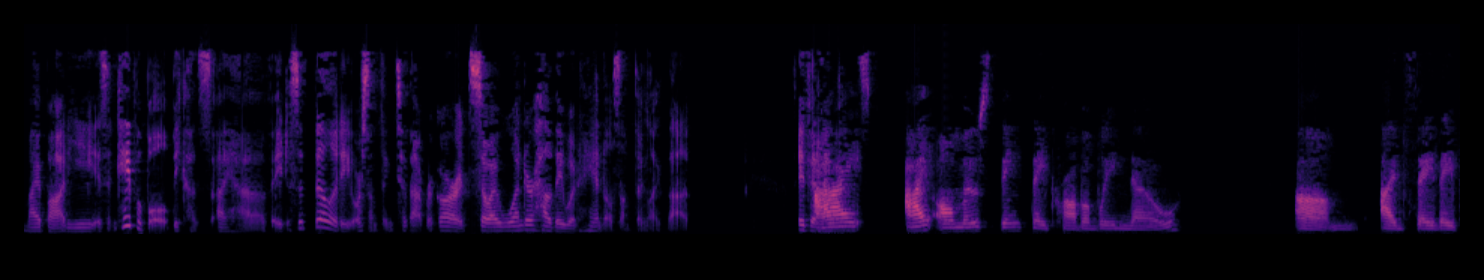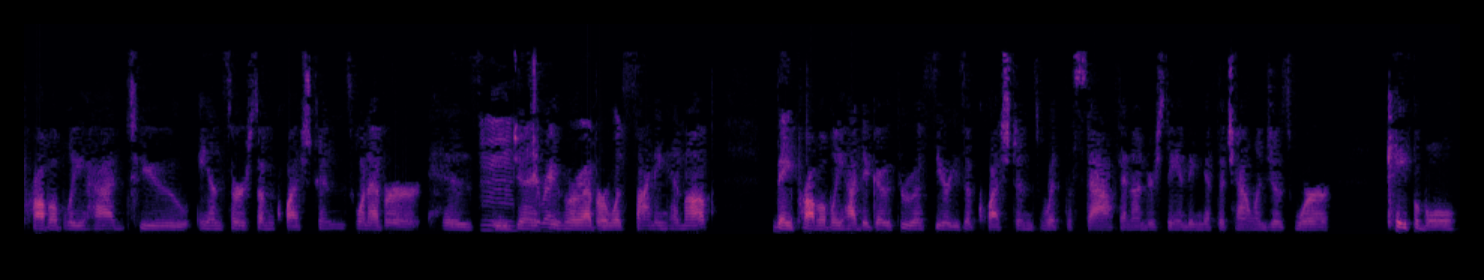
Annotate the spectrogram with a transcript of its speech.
my body isn't capable, because I have a disability or something to that regard. So I wonder how they would handle something like that, if it I happens. I almost think they probably know. Um, I'd say they probably had to answer some questions whenever his Mm, agent, right. whoever was signing him up, they probably had to go through a series of questions with the staff and understanding if the challenges were capable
